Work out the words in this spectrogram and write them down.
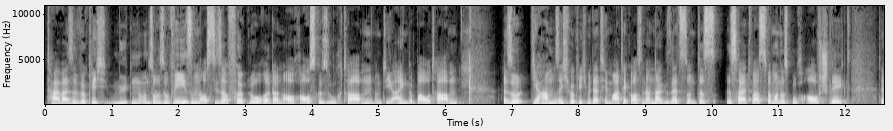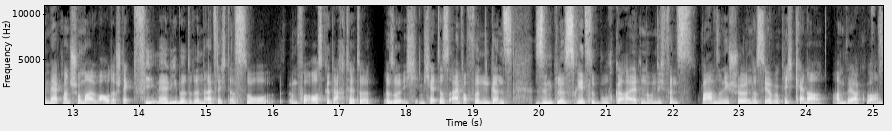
teilweise wirklich Mythen und so, so Wesen aus dieser Folklore dann auch rausgesucht haben und die eingebaut haben. Also die haben sich wirklich mit der Thematik auseinandergesetzt und das ist halt was, wenn man das Buch aufschlägt, dann merkt man schon mal, wow, da steckt viel mehr Liebe drin, als ich das so im Voraus gedacht hätte. Also ich, ich hätte es einfach für ein ganz simples Rätselbuch gehalten und ich finde es wahnsinnig schön, dass hier wirklich Kenner am Werk waren.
